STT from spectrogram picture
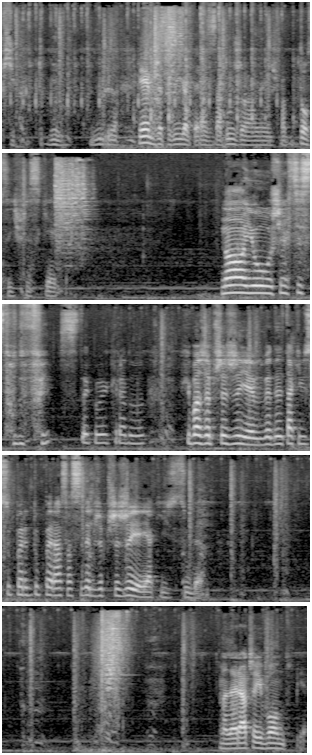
pierdolone, kurwa. Wiem, że ile teraz za dużo, ale już mam dosyć wszystkiego. No już, ja chcę stąd wyjść z tego ekranu. Chyba, że przeżyję. Będę takim super duper asasynem, że przeżyję jakiś cudem. Ale raczej wątpię.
